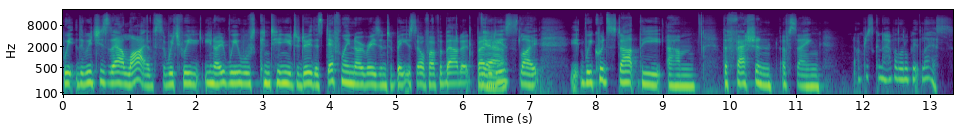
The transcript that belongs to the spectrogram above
we which is our lives, which we you know we will continue to do. There's definitely no reason to beat yourself up about it, but Yeah. it is like we could start the um the fashion of saying I'm just going to have a little bit less.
